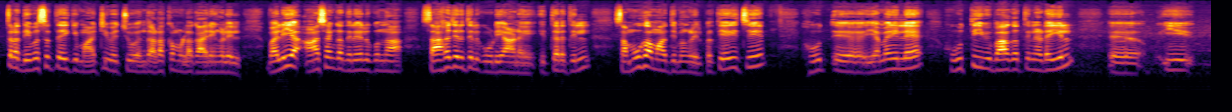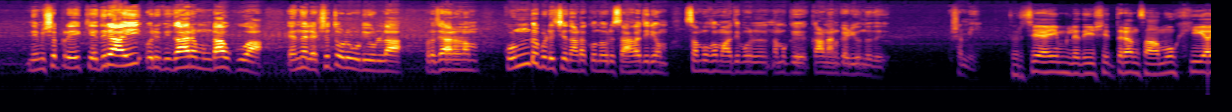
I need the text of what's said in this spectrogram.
എത്ര ദിവസത്തേക്ക് മാറ്റിവെച്ചു എന്നടക്കമുള്ള കാര്യങ്ങളിൽ വലിയ ആശങ്ക നിലനിൽക്കുന്ന സാഹചര്യത്തിൽ കൂടിയാണ് ഇത്തരത്തിൽ സമൂഹ മാധ്യമങ്ങളിൽ. പ്രത്യേകിച്ച് യമനിലെ ഹൂത്തി വിഭാഗത്തിനിടയിൽ ഈ നിമിഷപ്രിയക്കെതിരായി ഒരു വികാരം ഉണ്ടാക്കുക എന്ന ലക്ഷ്യത്തോടു കൂടിയുള്ള പ്രചാരണം കൊണ്ടുപിടിച്ച് നടക്കുന്ന ഒരു സാഹചര്യം സമൂഹ മാധ്യമങ്ങളിൽ നമുക്ക് കാണാൻ കഴിയുന്നത്. ഷമി. തീർച്ചയായും ലതീഷ് ഇത്തരം സാമൂഹിക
